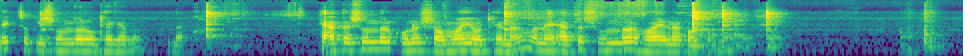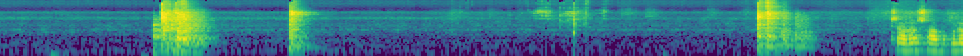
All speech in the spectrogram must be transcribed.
দেখছ কি সুন্দর উঠে গেল, দেখো। এত সুন্দর কোনো সময় ওঠে না মানে এত সুন্দর হয় না কখনো। চলো সবগুলো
